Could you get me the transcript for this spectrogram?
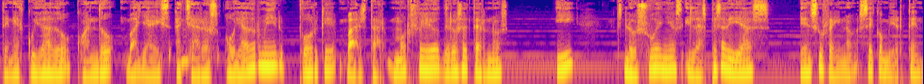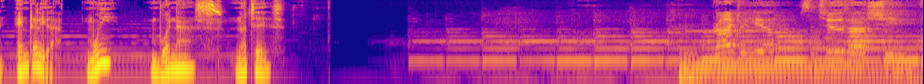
Tened cuidado cuando vayáis a echaros hoy a dormir porque va a estar Morfeo de los Eternos y los sueños y las pesadillas en su reino se convierten en realidad. Muy buenas noches. Grind your heels into the sheets.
